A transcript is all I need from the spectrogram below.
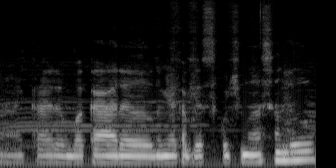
Ai, caramba, cara, na minha cabeça continua sendo.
